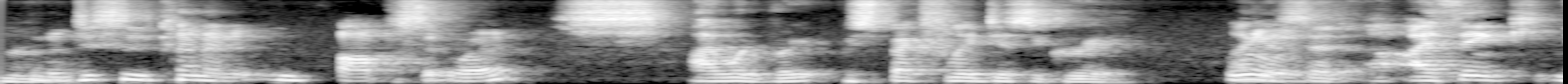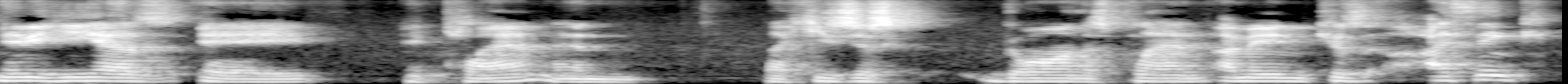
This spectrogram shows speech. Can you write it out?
mm. you know, this is kind of opposite right I would re- respectfully disagree. Like I said, I think maybe he has a a plan and like he's just go on this plan. I mean, because I think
